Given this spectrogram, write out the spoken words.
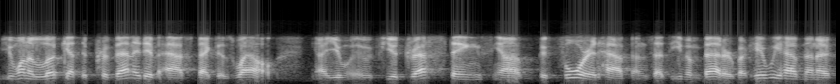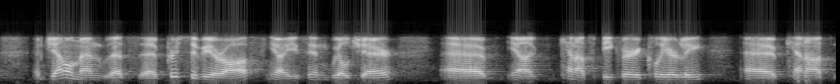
you want to look at the preventative aspect as well. You know, you, if you address things you know, before it happens, that's even better. But here we have then a, a gentleman that's uh, pretty severe off. You know, he's in wheelchair. Uh, you know, cannot speak very clearly. Uh, cannot,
